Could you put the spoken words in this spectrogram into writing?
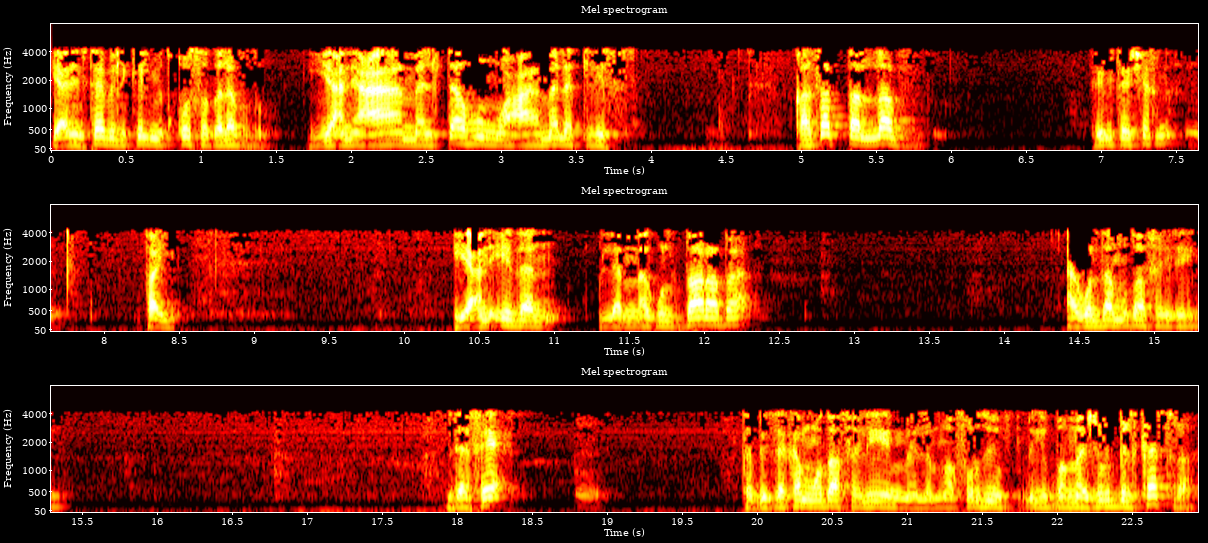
يعني انتبه لكلمة قصد لفظه. يعني عاملته معاملة الاسم قصدت اللفظ. فهمت يا شيخنا. طيب. يعني إذا لما أقول ضرب أقول ده مضاف إليه. ده فعل. طب إذا كان مضاف إليه المفروض يبقى مجرور بالكسرة.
